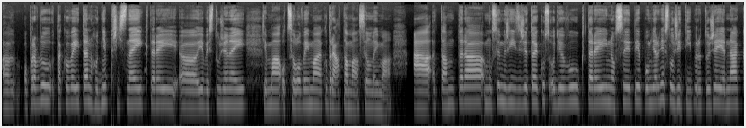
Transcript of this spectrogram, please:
a opravdu takovej ten hodně přísnej, který uh, je vystužený těma ocelovejma jako drátama silnejma. A tam teda musím říct, že to je kus oděvu, který nosit je poměrně složitý, protože jednak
